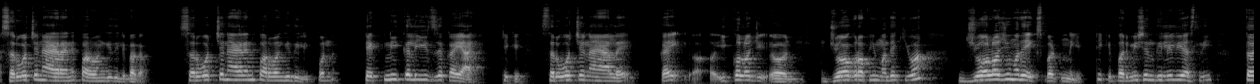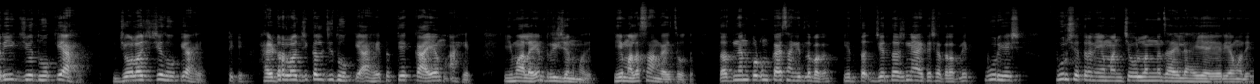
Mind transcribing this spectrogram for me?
सर्वोच्च न्यायालयाने परवानगी दिली. बघा सर्वोच्च न्यायालयाने परवानगी दिली पण टेक्निकली जे काही आहे ठीक आहे सर्वोच्च न्यायालय काही इकॉलॉजी जिओग्राफीमध्ये किंवा जिओलॉजीमध्ये एक्सपर्ट नाही ठीक आहे परमिशन दिलेली असली तरी जे धोके आहेत जिओलॉजीचे धोके आहेत ठीक आहे. हायड्रोलॉजिकल जे धोके आहेत ते कायम आहेत हिमालयन रिजनमध्ये हे मला सांगायचं होतं. तज्ज्ञांकडून काय सांगितलं बघा? हे जे तज्ज्ञ आहेत त्या क्षेत्रातले पूर हे पूर क्षेत्र नियमांचे उल्लंघन झालेले आहे या एरियामध्ये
